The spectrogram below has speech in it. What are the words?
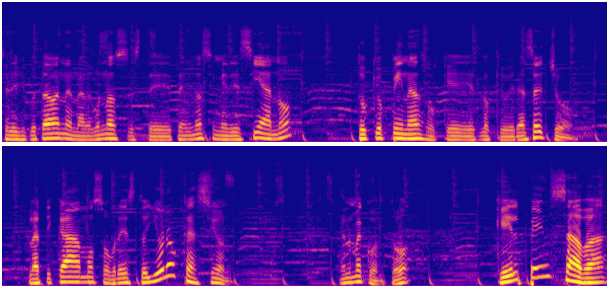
se dificultaban en algunos este, términos y me decía, ¿no? ¿Tú qué opinas o qué es lo que hubieras hecho? Platicábamos sobre esto y una ocasión él me contó que él pensaba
